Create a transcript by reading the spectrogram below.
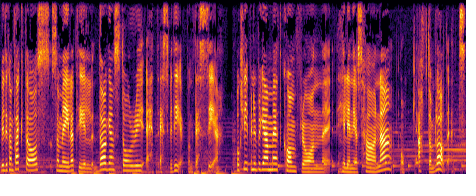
Vill du kontakta oss så mejla till dagensstory.svd.se. Och klippen i programmet kom från Helenius hörna och Aftonbladet.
